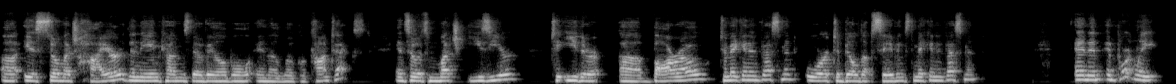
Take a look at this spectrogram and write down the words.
uh, is so much higher than the incomes available in a local context. And so it's much easier to either uh, borrow to make an investment or to build up savings to make an investment. And importantly,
